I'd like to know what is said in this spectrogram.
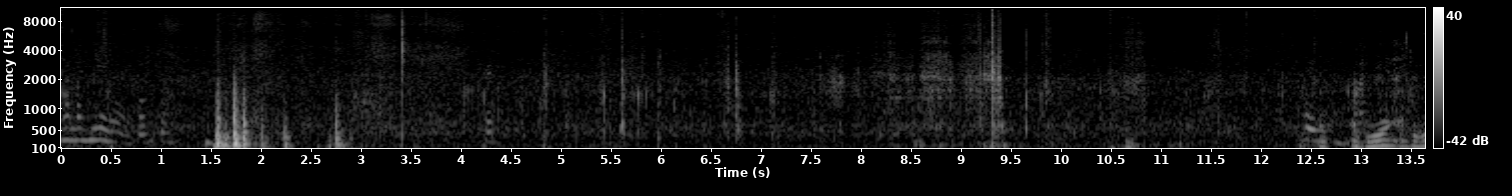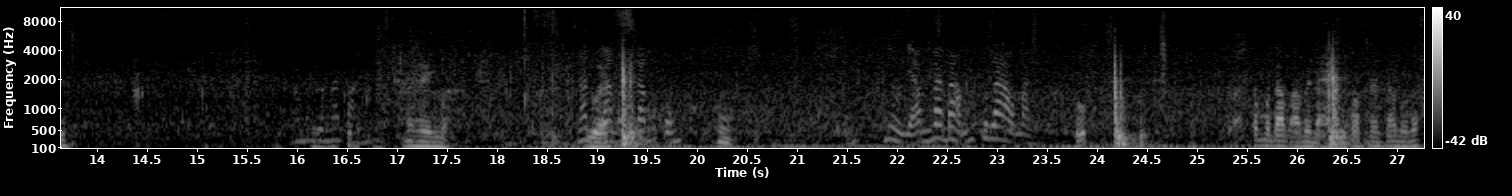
Nó bao nhiêu rồi, con con ăn ăn nó hên mà nó Rồi. nó ăn nó cũng Ừ. nhiều dám nó đắm cứ lao mà tao mà đam à bên đã tao xem tao luôn đó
